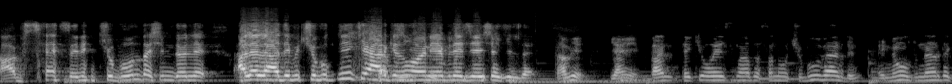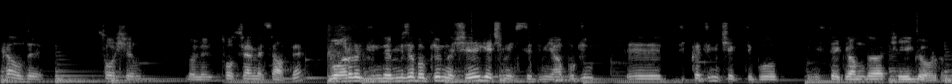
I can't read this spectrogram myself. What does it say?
Abi sen senin çubuğun da şimdi öyle alelade bir çubuk değil ki herkesin Tabii oynayabileceği şekilde. Tabii. Yani ben peki o esnada sana o çubuğu verdim. E ne oldu? Nerede kaldı social böyle sosyal mesafe? Bu arada gündemimize bakıyorum da şeye geçmek istedim ya. Bugün e, dikkatimi çekti bu Instagram'da şeyi gördüm.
